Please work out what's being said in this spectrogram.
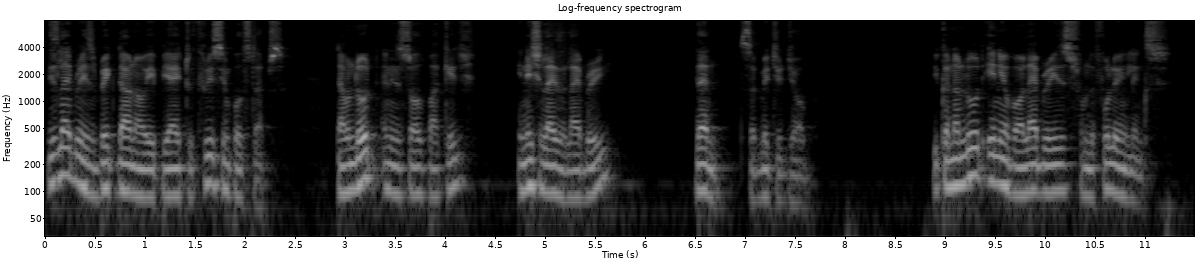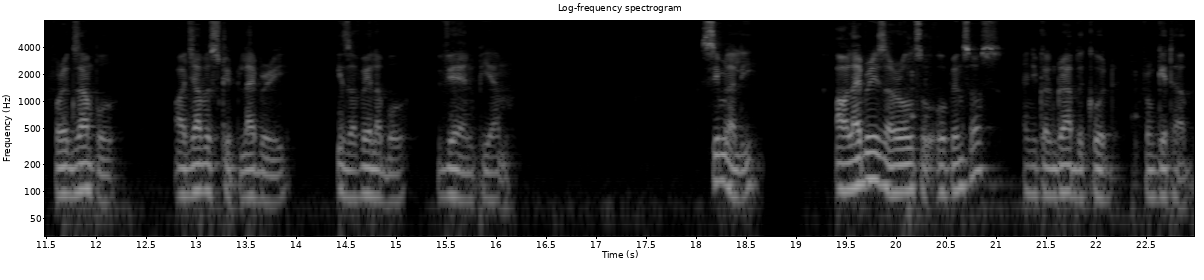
These libraries break down our API to three simple steps. Download and install package, initialize the library, then submit your job. You can download any of our libraries from the following links. For example, our JavaScript library is available via NPM. Similarly, our libraries are also open source and you can grab the code from GitHub.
